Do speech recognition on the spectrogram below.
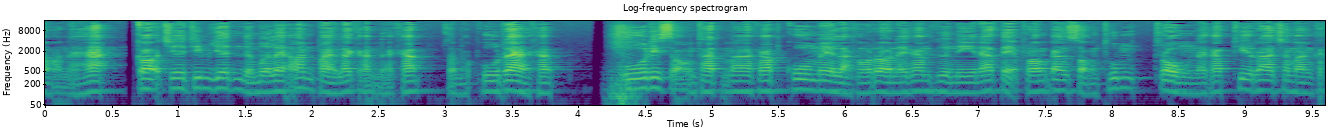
นอนนะฮะ ก็เชียร์ทีมเยือนเดอะเมอร์ไลออนไปแล้วกันนะครับสำหรับคู่แรกครับคู่ที่ 2 ถัดมาครับ คู่เมนหลักของเราในค่ำคืนนี้นะเตะพร้อมกัน 2 ทุ่มตรงนะครับที่ราชมังค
